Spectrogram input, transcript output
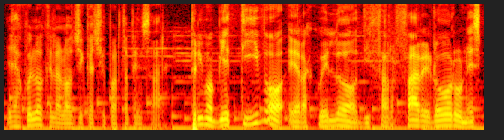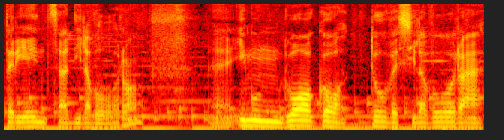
e da quello che la logica ci porta a pensare. Il primo obiettivo era quello di far fare loro un'esperienza di lavoro eh, in un luogo dove si lavora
